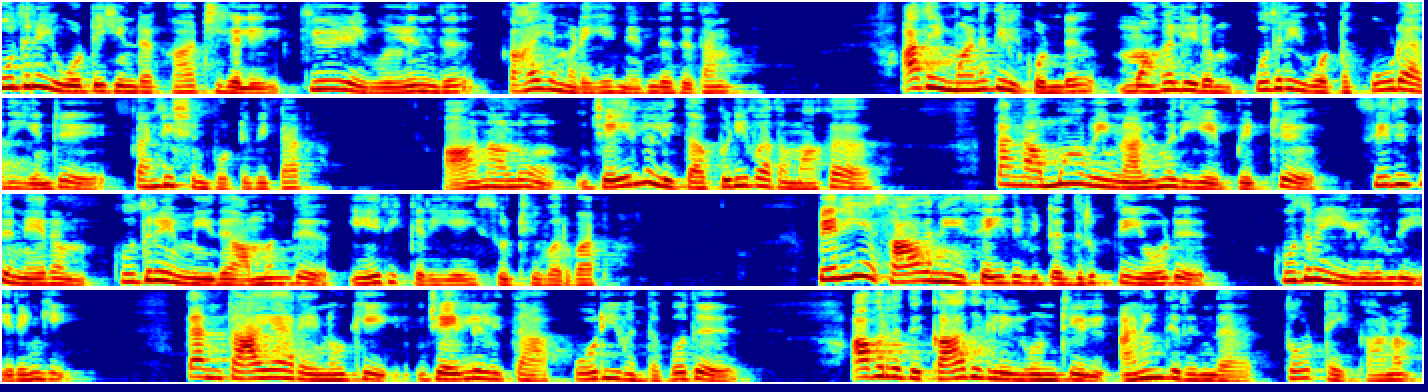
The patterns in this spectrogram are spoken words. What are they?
குதிரை ஓட்டுகின்ற காட்சிகளில் கீழே விழுந்து காயமடைய நேர்ந்ததுதான். அதை மனதில் கொண்டு மகளிடம் குதிரை ஓட்டக்கூடாது என்று கண்டிஷன் போட்டுவிட்டார். ஆனாலும் ஜெயலலிதா பிடிவாதமாக தன் அம்மாவின் அனுமதியை பெற்று சிறிது நேரம் குதிரை மீது அமர்ந்து ஏரிக்கரியை சுற்றி வருவார். பெரிய சாதனையை செய்துவிட்ட திருப்தியோடு குதிரையிலிருந்து இறங்கி தன் தாயாரை நோக்கி ஜெயலலிதா ஓடி வந்தபோது அவரது காதுகளில் ஒன்றில் அணிந்திருந்த தோட்டை காணம்.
